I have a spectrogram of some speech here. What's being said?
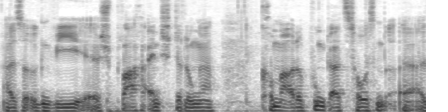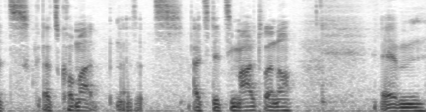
Also irgendwie äh, Spracheinstellungen, Komma oder Punkt als Tausend, äh, als, als Komma, also als, als Dezimaltrenner. Ähm,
